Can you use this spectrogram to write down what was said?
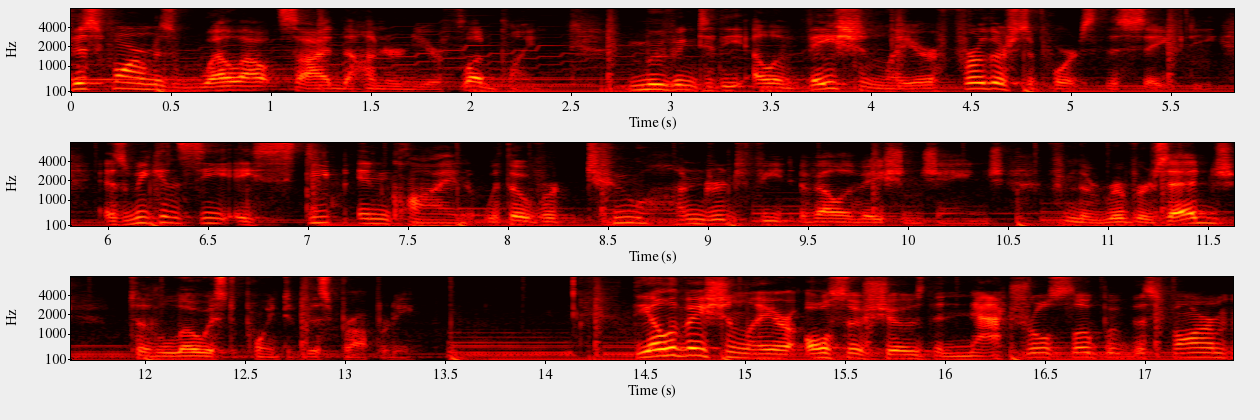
this farm is well outside the 100-year floodplain. Moving to the elevation layer further supports this safety, as we can see a steep incline with over 200 feet of elevation change from the river's edge to the lowest point of this property. The elevation layer also shows the natural slope of this farm,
